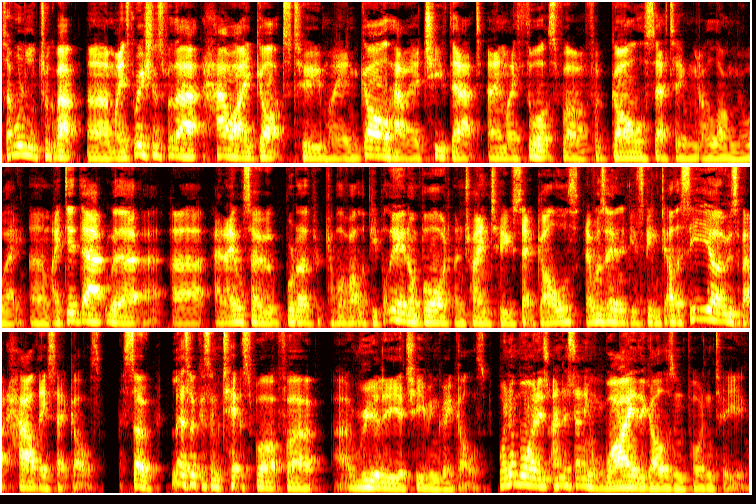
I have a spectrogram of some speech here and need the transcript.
So I wanted to talk about uh, my inspirations for that, how I got to my end goal, how I achieved that, and my thoughts for, for goal setting along the way. Um, I did that with a, and I also brought a couple of other people in on board and trying to set goals. I've also been speaking to other CEOs about how they set goals. So let's look at some tips for, for really achieving great goals. Well, number one is understanding why the goal is important to you.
